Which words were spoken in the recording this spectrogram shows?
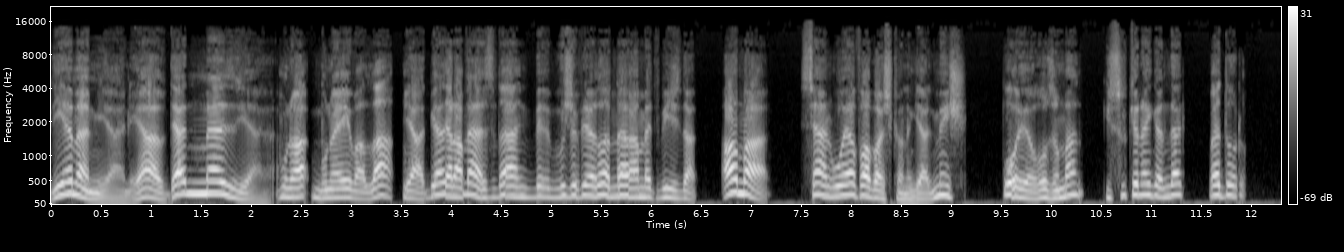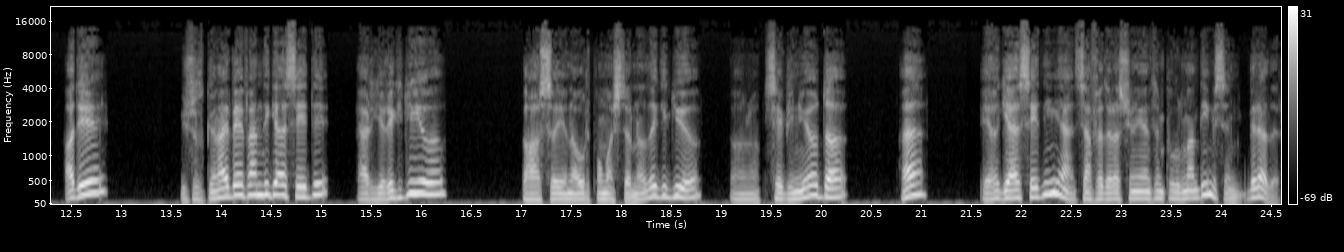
diyemem yani. Ya denmez ya. Buna buna eyvallah. Ya denmez. Ben bu şekilde merhamet vicdan. Ama sen UEFA başkanı gelmiş. Oraya o zaman Yusuf Günay gönder. Ve doğru. Hadi Yusuf Günay beyefendi gelseydi her yere gidiyor. Galatasaray'ın Avrupa maçlarına da gidiyor. Seviniyor da. Ha? Ya gelseydin ya. Sen federasyon yönetim kurulundan değil misin birader?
